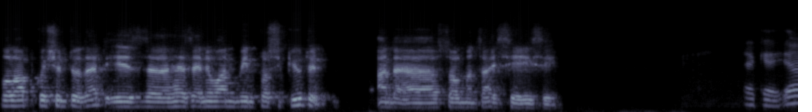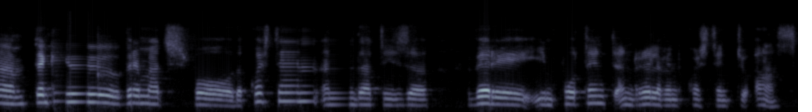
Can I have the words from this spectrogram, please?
follow-up question to that is, uh, has anyone been prosecuted under uh, Solomon's ICAC? Okay, um, thank you very much for the question, and that is a very important and relevant question to ask.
